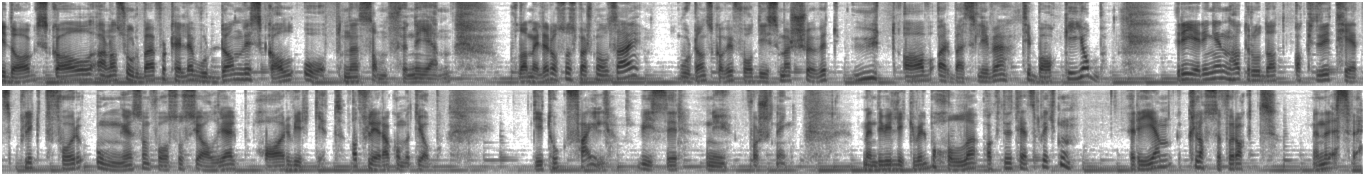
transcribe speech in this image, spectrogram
I dag skal Erna Solberg fortelle hvordan vi skal åpne samfunnet igjen. Og Da melder også spørsmålet seg hvordan skal vi få de som er skjøvet ut av arbeidslivet, tilbake i jobb? Regjeringen har trodd at aktivitetsplikt for unge som får sosialhjelp har virket, at flere har kommet i jobb. De tok feil, viser ny forskning. Men de vil likevel beholde aktivitetsplikten. Ren klasseforakt, mener SV.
